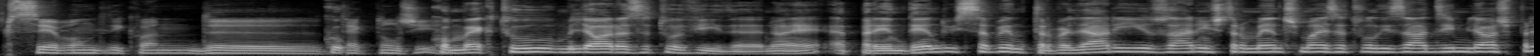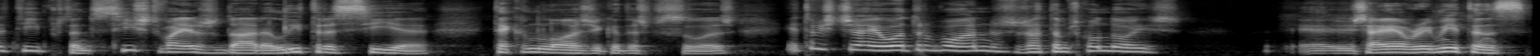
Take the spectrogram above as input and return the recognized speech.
percebam de, de Co tecnologia. Como é que tu melhoras a tua vida, não é? Aprendendo e sabendo trabalhar e usar instrumentos mais atualizados e melhores para ti. Portanto, se isto vai ajudar a literacia tecnológica das pessoas, então isto já é outro bónus, já estamos com dois. É, já é remittance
